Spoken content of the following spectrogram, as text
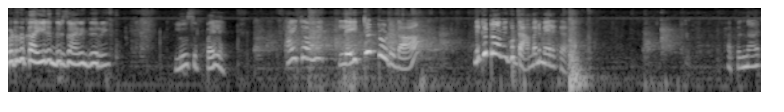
പെട്ടെന്ന് കയ്യിൽ എന്തൊരു സാധനം കയറി ലൂസ് ഉപ്പല്ലേ ഹായ് ടോമി. ലേറ്റ് ഇട്ടൂടടാ. നിക്ക് ടോമി കുട്ടാ അമ്മന് മേലെ കയറി അപ്പം ഞാൻ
